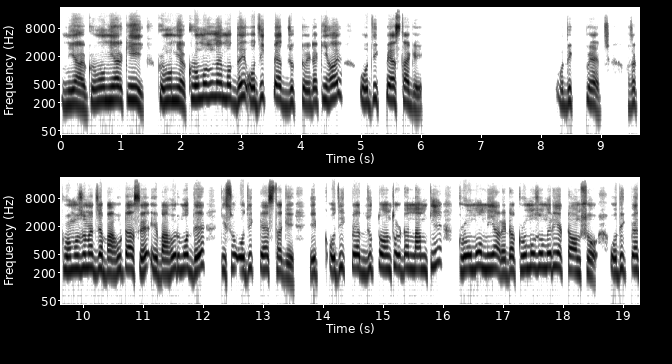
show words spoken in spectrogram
মিয়ার ক্রোমোমিয়ার কি? ক্রোমোমিয়ার, ক্রোমোজোমের মধ্যে অধিক প্যাচ যুক্ত, এটা কি হয়? অধিক প্যাচ থাকে। অধিক প্যাচ। আচ্ছা ক্রোমোজোমের যে বাহুটা আছে, এই বাহুর মধ্যে কিছু অধিক প্যাচ থাকে। এই অধিক প্যাচ যুক্ত অঞ্চলটার নাম কি? ক্রোমোমিয়ার। এটা ক্রোমোজোমেরই একটা অংশ। অধিক প্যাচ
